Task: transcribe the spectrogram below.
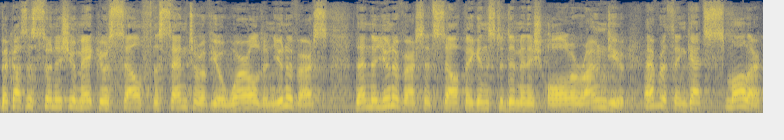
Because as soon as you make yourself the center of your world and universe, then the universe itself begins to diminish all around you. Everything gets smaller,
